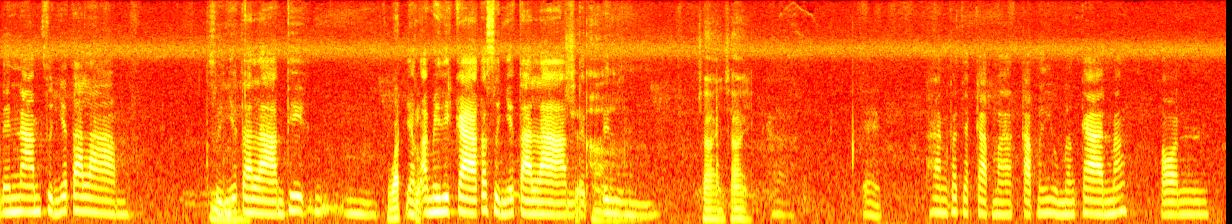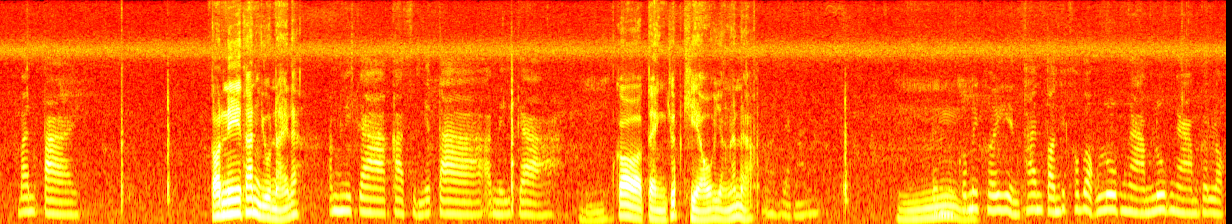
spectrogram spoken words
ในนามสุญญตาราม สุญญตารามที่อืมวัดอย่างอเมริกาก็สุญญตารามใช่แต่เป็นอ่าใช่ใช่ค่ะแต่ท่านก็จะกลับมากลับมาอยู่เมืองการมั้งตอนบ้านปลาย ตอนนี้ท่านอยู่ไหนนะอเมริกาค่ะสุญญตาอเมริกาอืมก็แต่งชุดเขียวอย่างนั้นเหรอเอออย่างนั้นอืแต่หนูมก็ไม่เคยเห็นท่านตอนที่เขาบอกรูปงามรูปงามกันหรอก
